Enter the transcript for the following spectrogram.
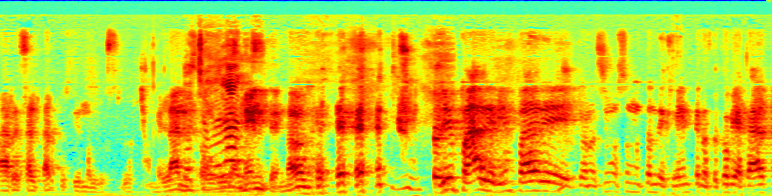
a resaltar pues fuimos los, los chambelanes, los obviamente, ¿no? pues bien padre, bien padre, conocimos un montón de gente, nos tocó viajar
